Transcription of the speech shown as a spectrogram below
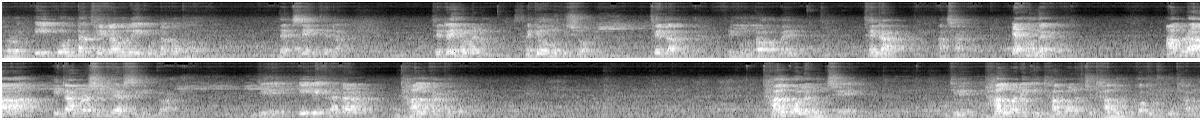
ধরো এই কোণটা থেটা হলে এই কোণটা কত হবে? দেখ সেম থেটা থেটাই হবে না? নাকি অন্য কিছু হবে? থেটা হবে। এই কোণটা হবে? থেটা আচ্ছা এখন দেখো, আমরা এটা আমরা শিখে আসছি কিন্তু আগে, যে এই রেখাটার ঢাল কাকে বলে? ঢাল বলে হচ্ছে যে, ঢাল মানে কি? ঢাল মানে হচ্ছে ঢালু, কতটুকু ঢালু?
